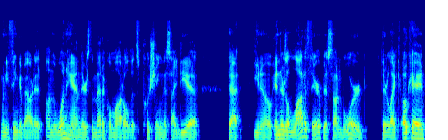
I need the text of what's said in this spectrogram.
when you think about it. On the one hand, there's the medical model that's pushing this idea that you know, and there's a lot of therapists on board. They're like, okay,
